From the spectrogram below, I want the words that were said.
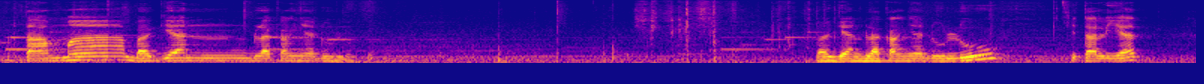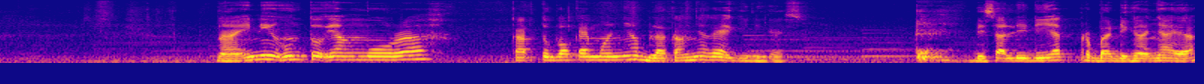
pertama bagian belakangnya dulu bagian belakangnya dulu kita lihat Nah ini untuk yang murah kartu Pokemonnya belakangnya kayak gini guys. Bisa dilihat perbandingannya ya.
